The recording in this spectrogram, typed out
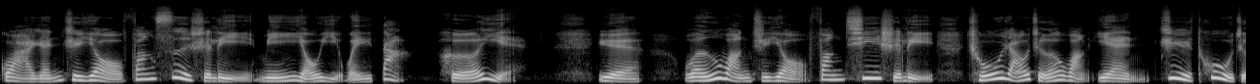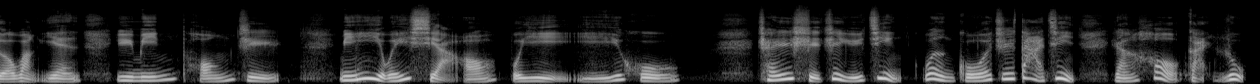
寡人之幼，方四十里，民有以为大，何也？曰：文王之幼，方七十里，除扰者往焉，治兔者往焉，与民同之。民以为小，不亦宜乎？臣始至于境，问国之大近，然后敢入。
